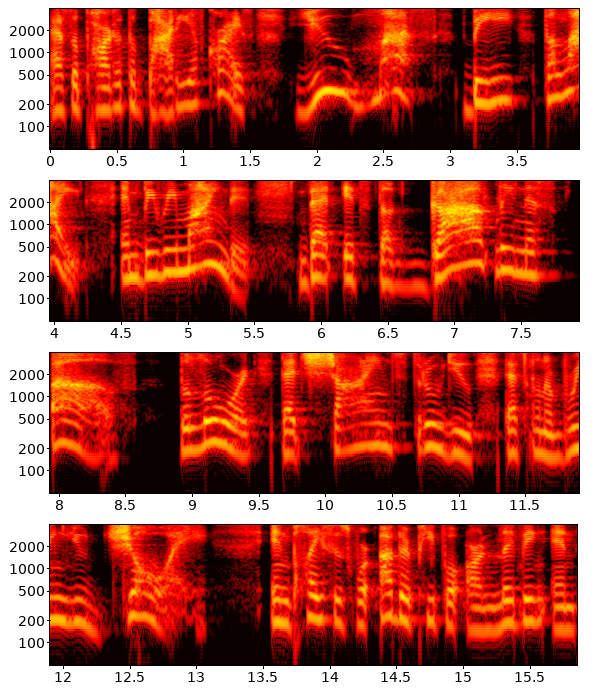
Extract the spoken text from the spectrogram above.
as a part of the body of Christ, you must be the light and be reminded that it's the godliness of the Lord that shines through you that's going to bring you joy in places where other people are living and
